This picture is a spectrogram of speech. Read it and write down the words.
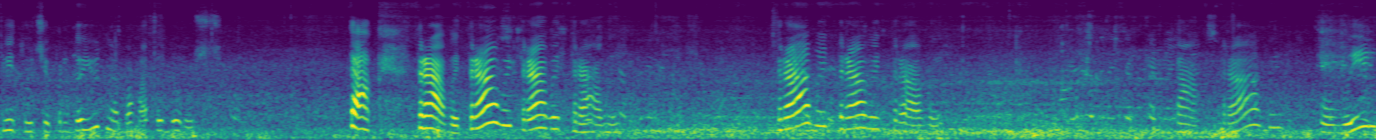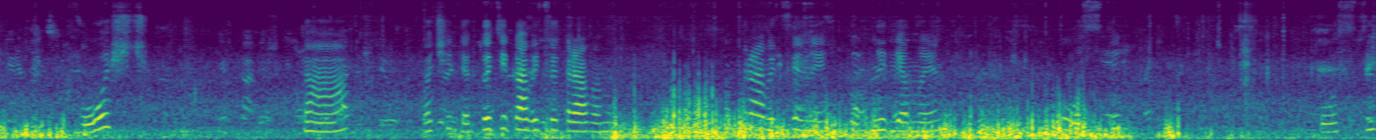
квітучі продають набагато дорожче. Так, трави, трави, трави, трави. Трави, трави, трави. Так, трави, повиль, хвощ. Так. Бачите, хто цікавиться травами? Трави це не, не для мене. Кости. Кости.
